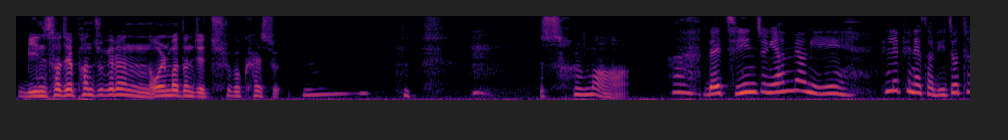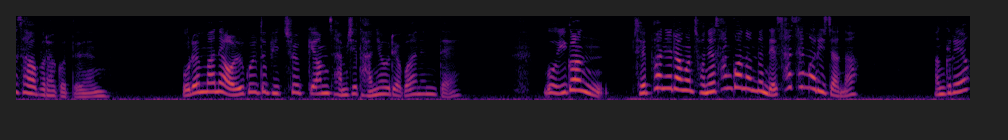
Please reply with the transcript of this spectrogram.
민사재판 중에는 얼마든지 출국할 수... 음... 설마... 아, 내 지인 중에 한 명이 필리핀에서 리조트 사업을 하거든. 오랜만에 얼굴도 비출 겸 잠시 다녀오려고 하는데. 뭐 이건 재판이랑은 전혀 상관없는 내 사생활이잖아. 안 그래요?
